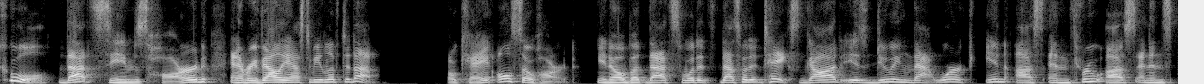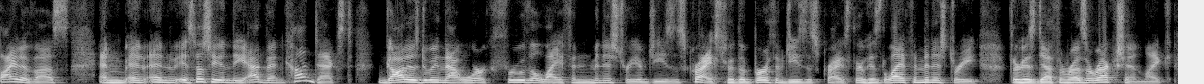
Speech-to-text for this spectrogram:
cool. That seems hard. And every valley has to be lifted up. Okay, also hard. You know but that's what it's that's what it takes. God is doing that work in us and through us and in spite of us. And and and especially in the advent context god is doing that work through the life and ministry of jesus christ through the birth of jesus christ through his life and ministry through his death and resurrection. Like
